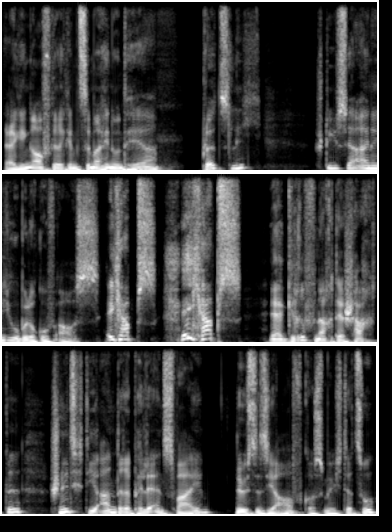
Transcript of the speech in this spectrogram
Er ging aufgeregt im Zimmer hin und her. Plötzlich stieß er einen Jubelruf aus. Ich hab's! Ich hab's! Er griff nach der Schachtel, schnitt die andere Pille entzwei, löste sie auf, goss Milch dazu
